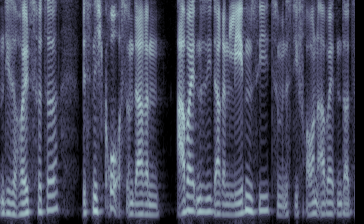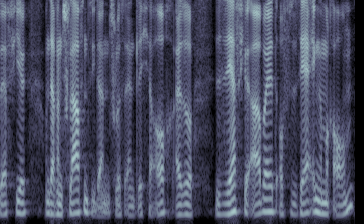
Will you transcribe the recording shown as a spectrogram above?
Und diese Holzhütte ist nicht groß und darin arbeiten sie, darin leben sie, zumindest die Frauen arbeiten dort sehr viel und darin schlafen sie dann schlussendlich ja auch. Also sehr viel Arbeit auf sehr engem Raum.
